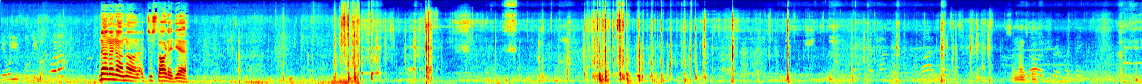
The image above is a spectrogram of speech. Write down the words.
Yeah, were you before? No, no, no, no. I just started, yeah. It's a nice boat. Love shrimp, I think.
